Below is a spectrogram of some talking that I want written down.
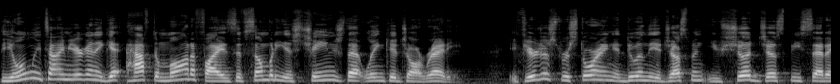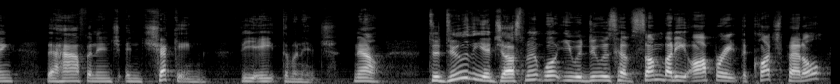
The only time you're going to get have to modify is if somebody has changed that linkage already. If you're just restoring and doing the adjustment, you should just be setting the half an inch and checking the eighth of an inch. Now, to do the adjustment, what you would do is have somebody operate the clutch pedal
